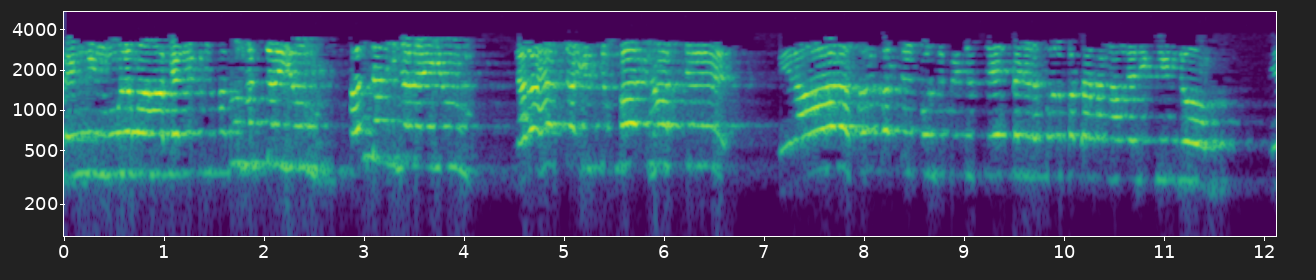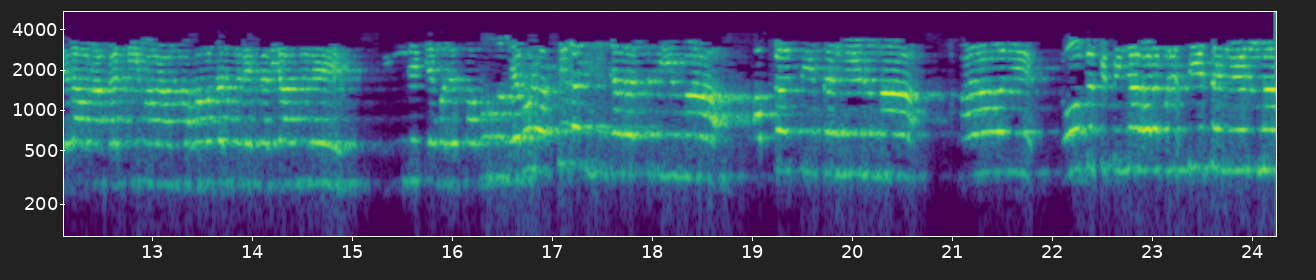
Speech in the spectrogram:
பெண்ணின் மூலமாக கிடைக்கும் சமூகத்தையும் சந்ததிகளையும் நரகத்தையும் பாதுகாத்து நிரான சொர்க்கத்தில் கொண்டு போய் சேர்ப்பது என சொற்பட்டாக நாங்கள் நிற்கின்றோம் கண்ணியமான சகோதரர்களே பெரியார்களே இன்றைக்கு எமது சமூகம் எவ்வளவு சீரழிகின்றன தெரியுமா? அப்பல் சீசன் வேணுமா? அதாவது நோம்புக்கு பின்னால் வரக்கூடிய சீசன் வேணுமா?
